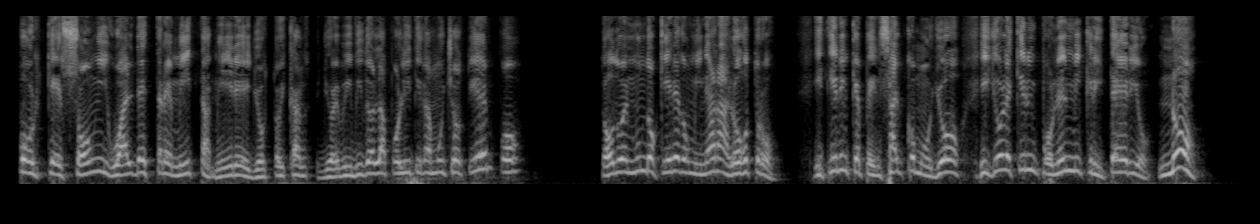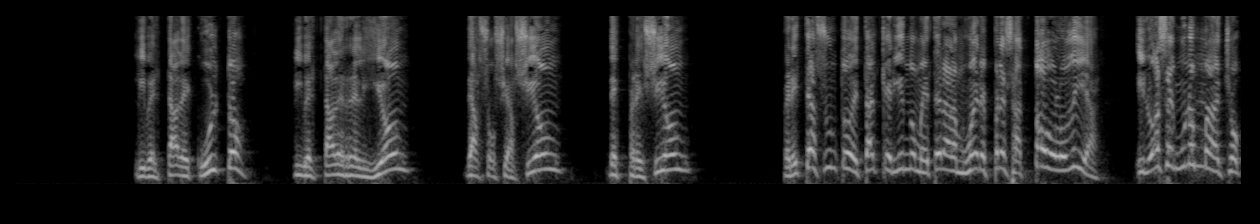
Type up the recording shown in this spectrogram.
porque son igual de extremistas. Mire, yo estoy yo he vivido en la política mucho tiempo. Todo el mundo quiere dominar al otro y tienen que pensar como yo y yo le quiero imponer mi criterio. No. Libertad de culto, libertad de religión, de asociación, de expresión. Pero este asunto de estar queriendo meter a las mujeres presas todos los días y lo hacen unos machos.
